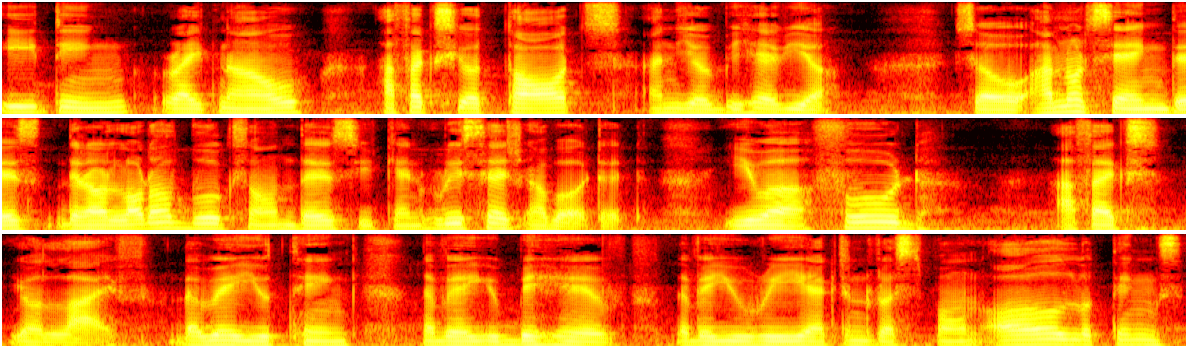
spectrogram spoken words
eating right now affects your thoughts and your behavior. So i'm not saying this. There are a lot of books on this. You can research about it. Your food affects your life. The way you think the way you behave the way you react and respond all the things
